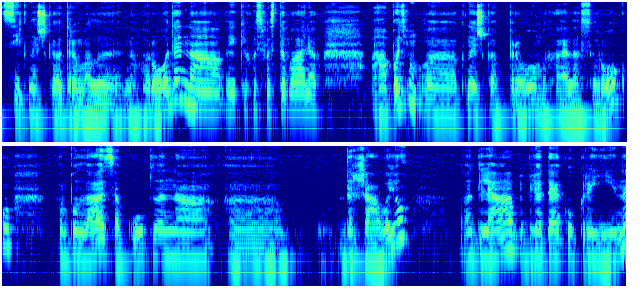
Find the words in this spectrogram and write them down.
ці книжки отримали нагороди на якихось фестивалях. А потім е, книжка про Михайла Сороку була закуплена е, державою е, для бібліотек України.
